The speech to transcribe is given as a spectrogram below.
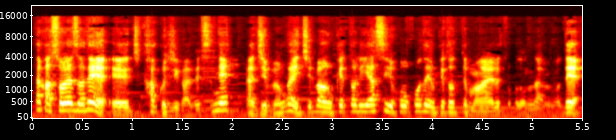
だからそれぞれ、えー、各自がですね、自分が一番受け取りやすい方法で受け取ってもらえるってことになるので、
